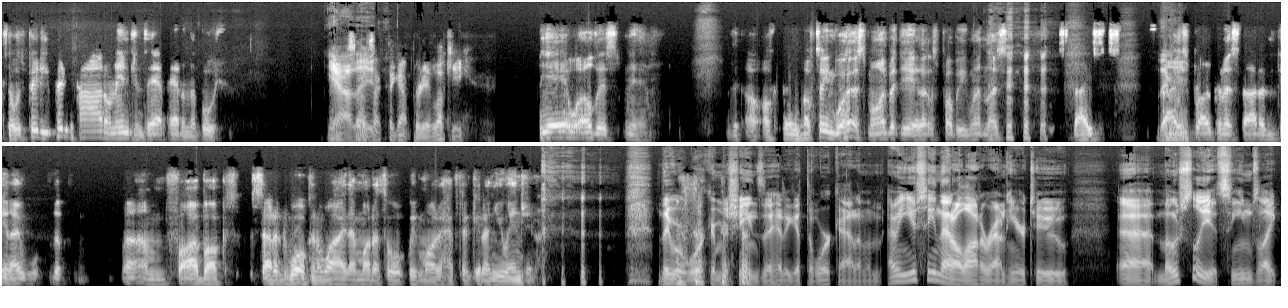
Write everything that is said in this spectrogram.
So it was pretty pretty hard on engines out out in the bush. Yeah, it sounds they, like they got pretty lucky. Yeah, well, there's yeah. I've seen, I've seen worse, mine, but yeah, that was probably one of those stays stays broken. It started, you know, the um, firebox started walking away. They might have thought we might have to get a new engine. they were working machines. They had to get the work out of them. I mean, you've seen that a lot around here too. Uh, mostly, it seems like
